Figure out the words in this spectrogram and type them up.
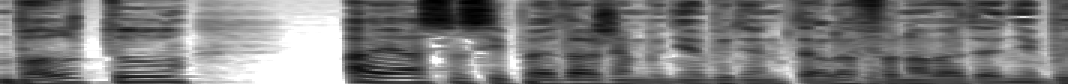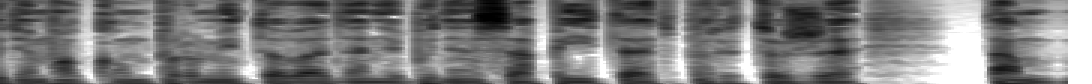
Bol tu a ja som si povedal, že mu nebudem telefonovať a nebudem ho kompromitovať a nebudem sa pýtať, pretože tam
